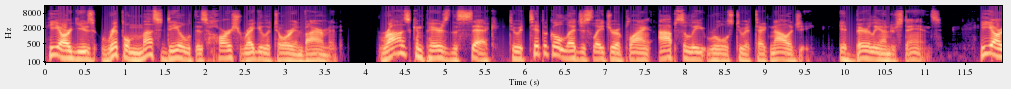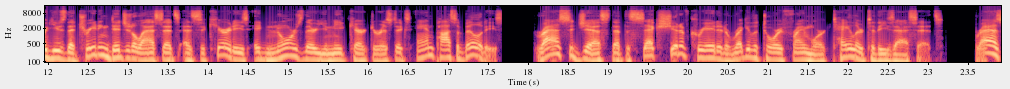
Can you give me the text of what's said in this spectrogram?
He argues Ripple must deal with this harsh regulatory environment. Ras compares the SEC to a typical legislature applying obsolete rules to a technology it barely understands. He argues that treating digital assets as securities ignores their unique characteristics and possibilities. Ras suggests that the SEC should have created a regulatory framework tailored to these assets. Ras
